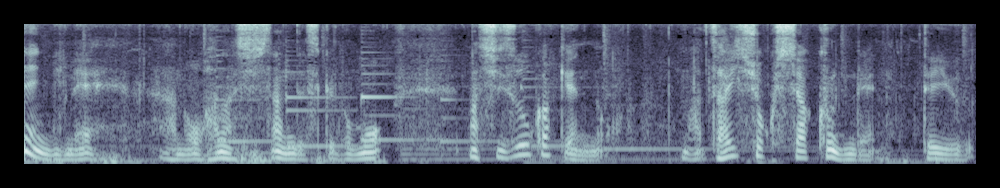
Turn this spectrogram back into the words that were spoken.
前にねあのお話ししたんですけども、まあ、静岡県の、まあ、在職者訓練っていう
